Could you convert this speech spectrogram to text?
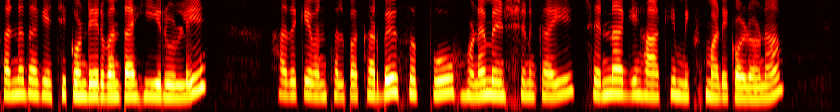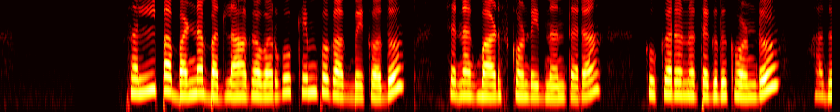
ಸಣ್ಣದಾಗಿ ಹೆಚ್ಚಿಕೊಂಡಿರುವಂಥ ಈರುಳ್ಳಿ, ಅದಕ್ಕೆ ಒಂದು ಸ್ವಲ್ಪ ಕರ್ಬೇವು ಸೊಪ್ಪು, ಒಣಮೆಣಸಿನ್ಕಾಯಿ ಚೆನ್ನಾಗಿ ಹಾಕಿ ಮಿಕ್ಸ್ ಮಾಡಿಕೊಳ್ಳೋಣ. ಸ್ವಲ್ಪ ಬಣ್ಣ ಬದಲಾಗೋವರೆಗೂ ಕೆಂಪಗಾಗಬೇಕು ಅದು, ಚೆನ್ನಾಗಿ ಬಾಡಿಸ್ಕೊಂಡಿದ ನಂತರ ಕುಕ್ಕರನ್ನು ತೆಗೆದುಕೊಂಡು ಅದು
